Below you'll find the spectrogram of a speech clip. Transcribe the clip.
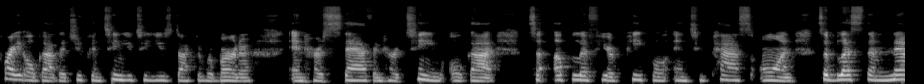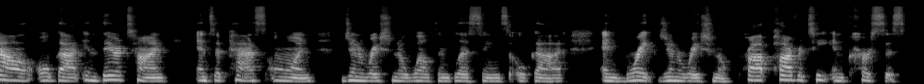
pray, oh God, that you continue to use Dr. Roberta and her staff and her team, oh God, to uplift your people and to pass on, to bless them now, oh God, in their time and to pass on generational wealth and blessings, oh God, and break generational poverty and curses.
